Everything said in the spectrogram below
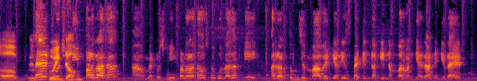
मैं कुछ मीम पढ़ रहा था। हाँ मैं कुछ मीम पढ़ रहा था उसमें बोल रहा था कि अगर तुम जिम्बाब्वे के अगेंस्ट बैटिंग करके नंबर वन कहलाने की राय हो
